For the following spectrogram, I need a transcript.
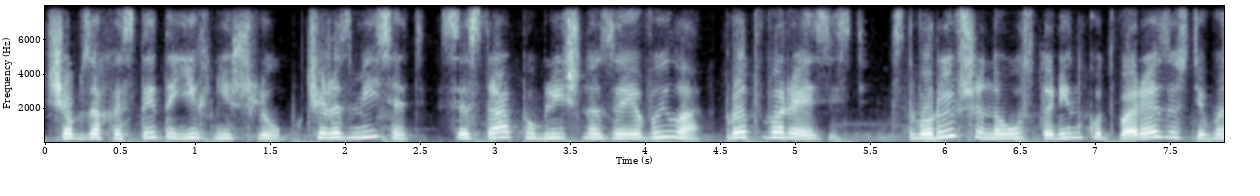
щоб захистити їхній шлюб. Через місяць сестра публічно заявила про тверезість. Створивши нову сторінку тверезості в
